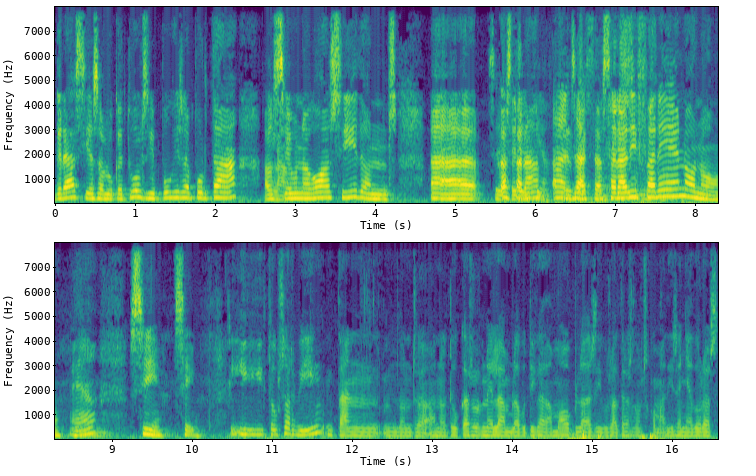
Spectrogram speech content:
gràcies a el que tu els hi puguis aportar al Clar. seu negoci, doncs eh, estarà... Exacte, serà diferent o no, eh? Sí, sí. I, feu servir tant doncs, en el teu cas Ornella amb la botiga de mobles i vosaltres doncs, com a dissenyadores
